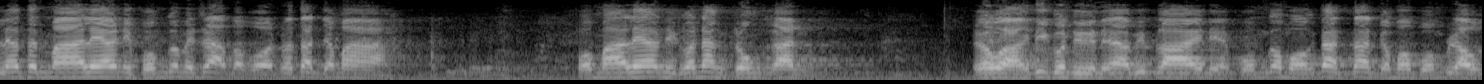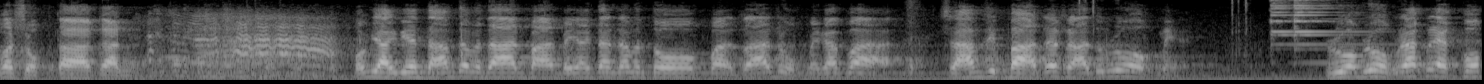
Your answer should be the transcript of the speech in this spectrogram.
แล้วท่านมาแล้วนี่ผมก็ไม่ทราบมาก่อนว่าท่านจะมา พอมาแล้วนี่ก็นั่งตรงกัน ระหว่างที่คนอื่นเนี่ยอภิปรายเนี่ยผมก็มองท่านท่านก็มองผมเราก็สบตากัน ผมอยากเรียนถามท่านประธานผ่านไปยังท่านรัฐมนตรีสาธารณสุขนะครับว่า 30 บาทรักษาทุกโรคเนี่ยรวมโรครักแรกพบ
